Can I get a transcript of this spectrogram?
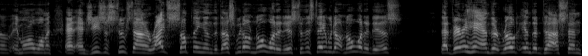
uh, immoral woman. And, and Jesus stoops down and writes something in the dust. We don't know what it is. To this day, we don't know what it is. That very hand that wrote in the dust and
